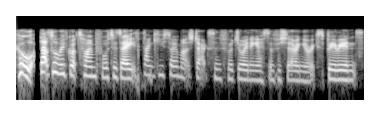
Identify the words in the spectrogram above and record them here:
Cool. That's all we've got time for today. Thank you so much, Jackson, for joining us and for sharing your experience.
